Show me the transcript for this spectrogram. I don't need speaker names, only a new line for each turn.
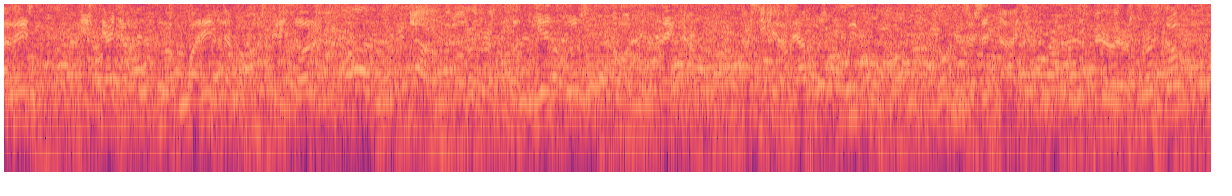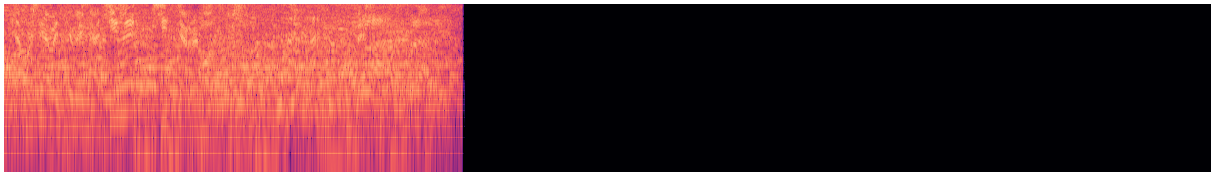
Este año cumplo 40 como escritor y otros 200 como biblioteca. Así que nos veamos muy poco, son 160 años. Espero veros pronto y la próxima vez que venga a Chile sin terremoto.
